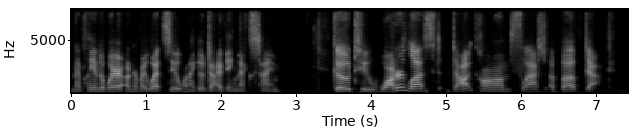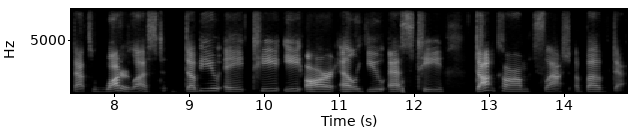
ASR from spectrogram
and I plan to wear it under my wetsuit when I go diving next time. Go to waterlust.com slash above deck. That's waterlust, W A T E R L U S T dot com slash above deck.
